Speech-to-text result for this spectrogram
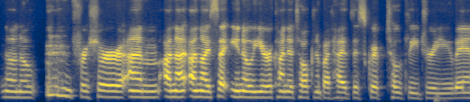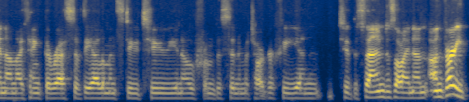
no no for sure. Um and i and i said you know you're kind of talking about how the script totally drew you in and i think the rest of the elements do too you know from the cinematography and to the sound design and and very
